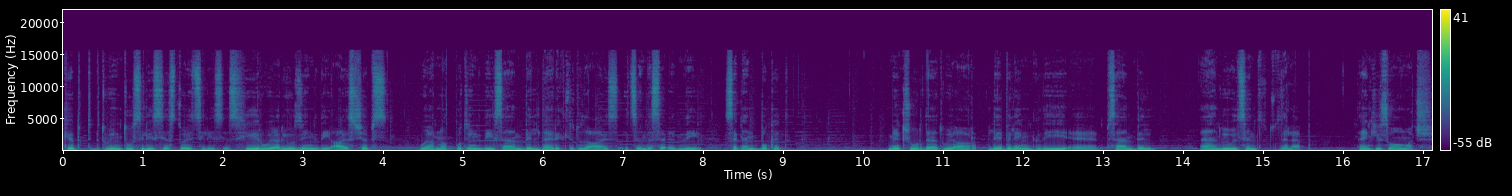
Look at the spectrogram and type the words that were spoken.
kept between 2 Celsius to 8 Celsius. Here we are using the ice chips. We are not putting the sample directly to the ice. It's in the, in the second bucket. Make sure that we are labeling the uh, sample and we will send it to the lab. Thank you so much.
